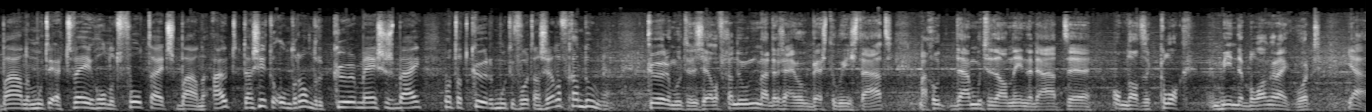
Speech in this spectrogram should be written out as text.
banen moeten er 200 voltijdsbanen uit. Daar zitten onder andere keurmeesters bij. Want dat keuren moeten voortaan zelf gaan doen. Keuren moeten we zelf gaan doen, maar daar zijn we ook best toe in staat. Maar goed, daar moeten dan inderdaad, eh, omdat de klok minder belangrijk wordt... ja,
